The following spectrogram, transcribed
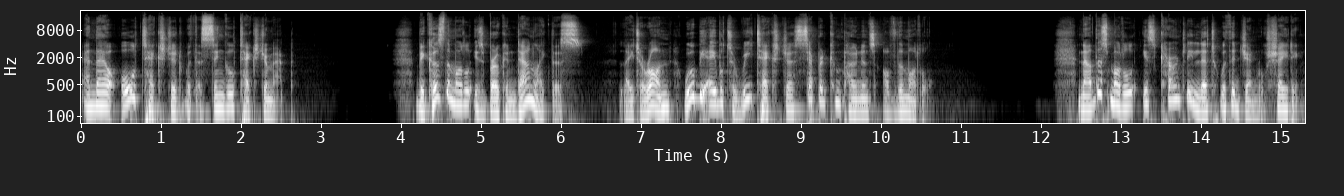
and they are all textured with a single texture map. Because the model is broken down like this, later on we'll be able to retexture separate components of the model. Now this model is currently lit with a general shading.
